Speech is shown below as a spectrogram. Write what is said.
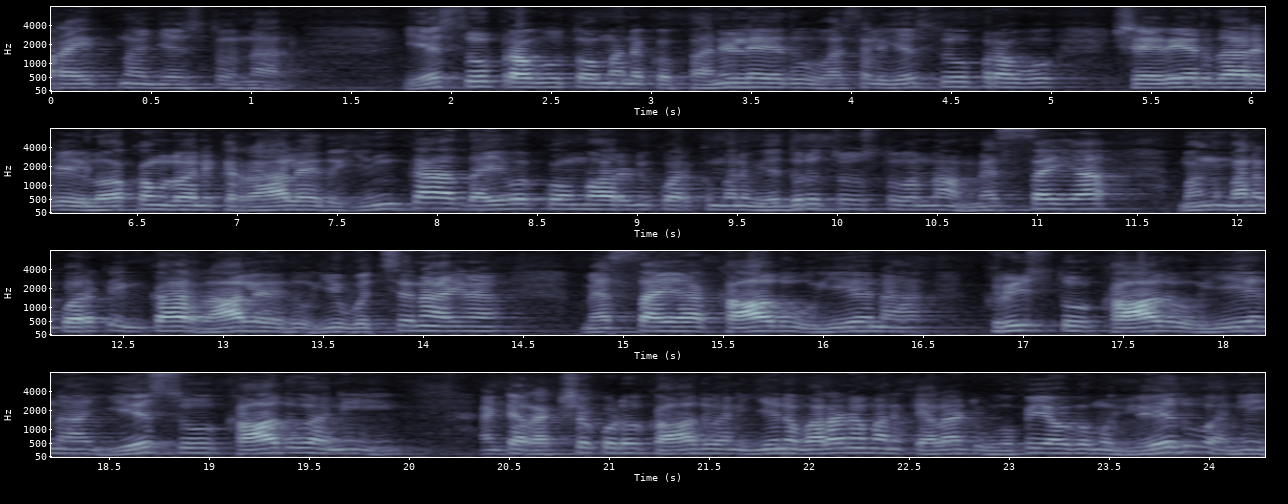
ప్రయత్నం చేస్తున్నారు యేసు ప్రభుతో మనకు పని లేదు. అసలు యేసు ప్రభు శరీరధారిగా ఈ లోకంలోనికి రాలేదు. ఇంకా దైవ కుమారుని కొరకు మనం ఎదురు చూస్తూ ఉన్నాం మెస్సయ్య మన మన కొరకు ఇంకా రాలేదు. ఈ వచ్చిన ఆయన మెస్సయ్య కాదు ఈయన క్రీస్తు కాదు ఈయన యేసు కాదు అని అంటే రక్షకుడు కాదు అని ఈయన వలన మనకు ఎలాంటి ఉపయోగము లేదు అని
